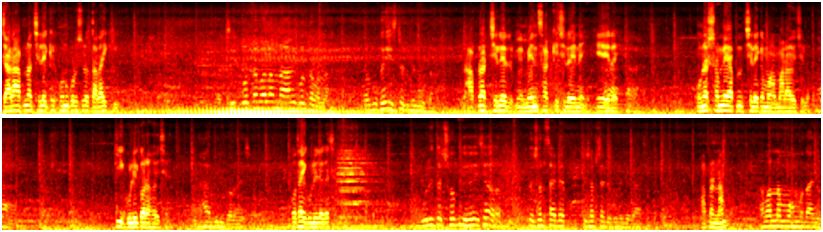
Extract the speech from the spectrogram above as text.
যারা আপনার ছেলেকে খুন করেছিল তারাই কি? ঠিক বলতে পারলাম না আমি বলতে পারলাম না। ওর মুখেই স্টেটমেন্ট দিতে হবে। আপনার ছেলের মেন সাক্ষী ছিল এ নেই এরাই। হ্যাঁ। ওনার সামনে আপনার ছেলেকে মা- মারা হয়েছিল? হ্যাঁ। কি গুলি করা হয়েছে? হ্যাঁ গুলি করা হয়েছে। কোথায় গুলি লেগেছে? গুলি তো ছবি হয়েছে আর পেছন সাইডে পেছন সাইডে গুলি লেগে আছে। আপনার নাম? আমার নাম মোহাম্মদ আইনুল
